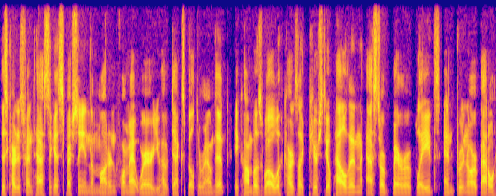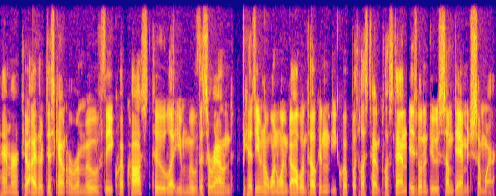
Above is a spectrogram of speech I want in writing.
This card is fantastic, especially in the modern format where you have decks built around it. It combos well with cards like Puresteel Paladin, Astor Bearer Blades, and Bruenor Battlehammer to either discount discount or remove the equip cost to let you move this around because even a 1-1 goblin token equipped with plus 10 plus 10 is going to do some damage somewhere.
